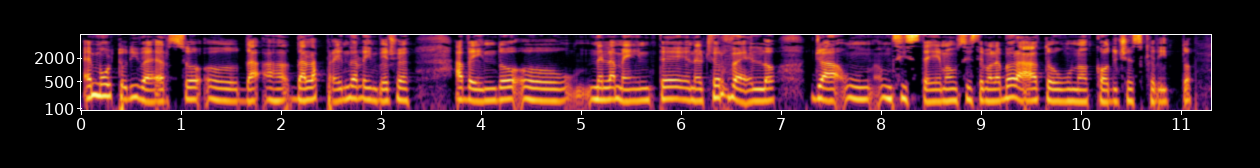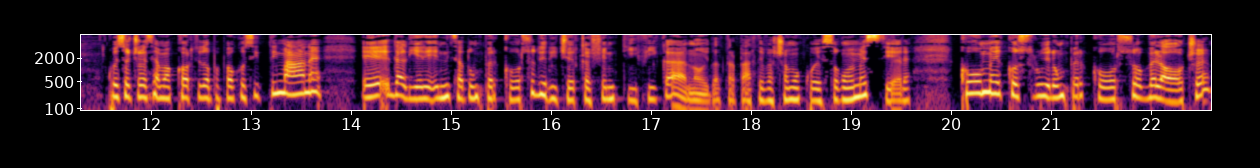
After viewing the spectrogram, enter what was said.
è molto diverso eh, da, dall'apprenderla invece avendo oh, nella mente, nel cervello già un, un sistema, un sistema elaborato, un codice scritto. Questo ce ne siamo accorti dopo poche settimane e da lì è iniziato un percorso di ricerca scientifica, noi d'altra parte facciamo questo come mestiere, come costruire un percorso veloce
